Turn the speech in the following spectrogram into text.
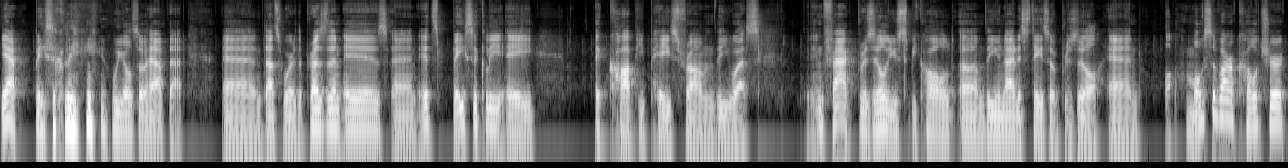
yeah, basically we also have that. And that's where the president is, and it's basically a a copy paste from the US. In fact, Brazil used to be called um, the United States of Brazil, and most of our culture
